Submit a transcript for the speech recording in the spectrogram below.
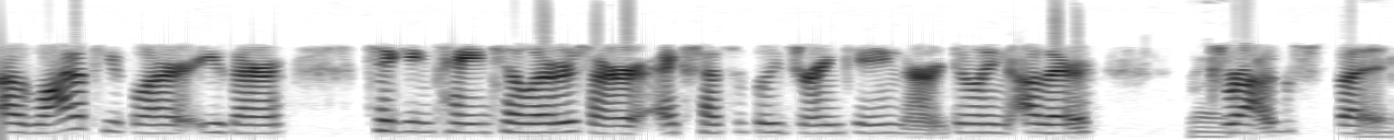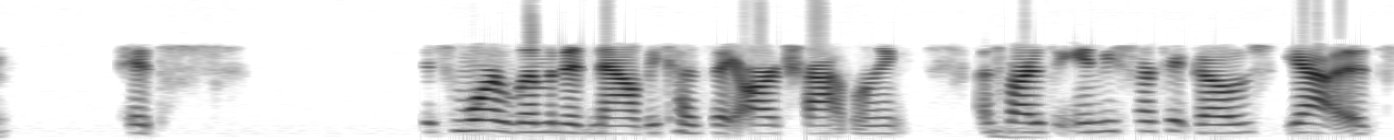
a lot of people are either taking painkillers or excessively drinking or doing other Right. drugs but Right. it's it's more limited now because they are traveling. As mm-hmm. far as the indie circuit goes, yeah, it's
